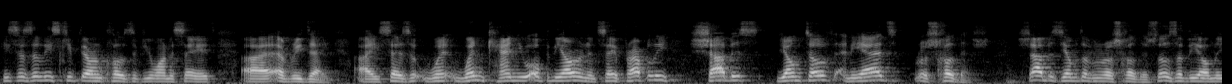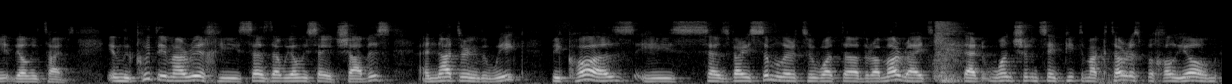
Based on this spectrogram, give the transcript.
He says at least keep the Aron closed if you want to say it uh, every day. Uh, he says, when, when can you open the Aron and say it properly? Shabbos, Yom Tov, and he adds Rosh Chodesh. Shabbos, Yom Tov, and Rosh Chodesh. Those are the only the only times. In Likutei Maharich, he says that we only say it Shabbos and not during the week because he says very similar to what uh, the Ramah writes that one shouldn't say Pitam Aktaras B'chol Yom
